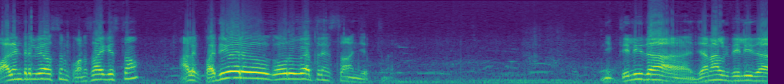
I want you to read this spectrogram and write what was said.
వాలంటీర్ వ్యవస్థను కొనసాగిస్తాం వాళ్ళకి పదివేలు గౌరవ వేతనం ఇస్తామని చెప్తున్నారు. నీకు తెలీదా? జనాలకు తెలీదా?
